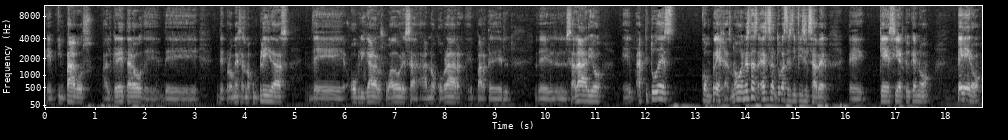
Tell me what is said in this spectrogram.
eh, impagos al Querétaro, de, promesas no cumplidas, de obligar a los jugadores a, no cobrar eh, parte del, salario, eh, actitudes complejas, ¿no? En estas, estas alturas es difícil saber qué es cierto y qué no, pero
